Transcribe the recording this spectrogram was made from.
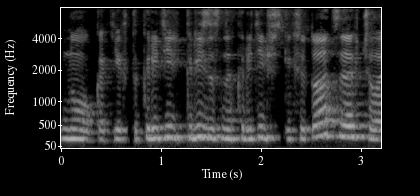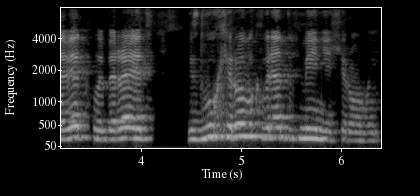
ну, в каких-то крити- кризисных, критических ситуациях человек выбирает из двух херовых вариантов менее херовый.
